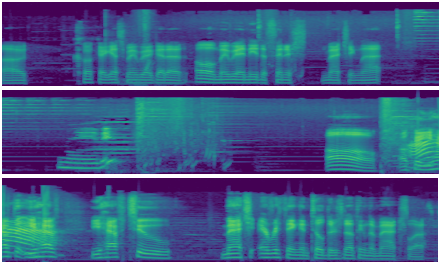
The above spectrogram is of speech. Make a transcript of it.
Uh, cook. I guess maybe I gotta. Oh, maybe I need to finish matching that. Maybe. Oh, okay. You have to. You have. Ah. You have to match everything until there's nothing to match left.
